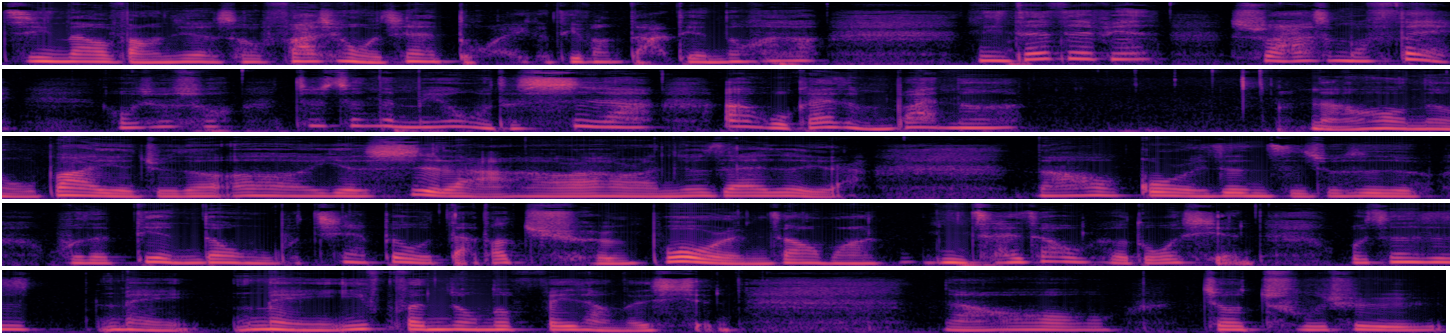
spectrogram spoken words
进到房间的时候，发现我现在躲在一个地方打电动。他说：“你在这边耍什么废？”我就说：“这真的没有我的事啊！啊，我该怎么办呢？”然后呢，我爸也觉得：“呃，也是啦，好了好了，你就在这里啦。”然后过了一阵子，就是我的电动，我竟然被我打到全破了，你知道吗？你才知道我有多闲。我真的是每每一分钟都非常的闲。然后就出去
